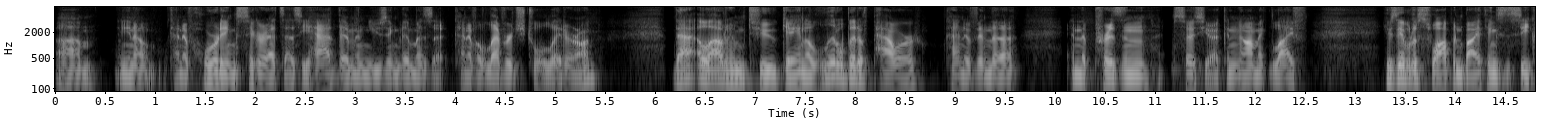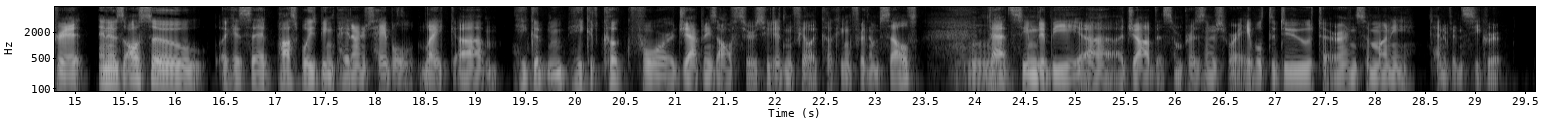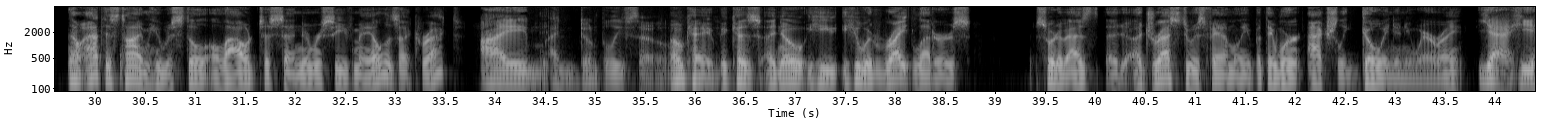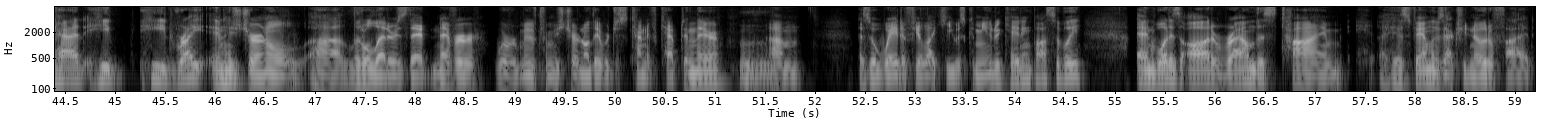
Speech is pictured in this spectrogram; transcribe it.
um, you know, kind of hoarding cigarettes as he had them and using them as a kind of a leverage tool later on. That allowed him to gain a little bit of power, kind of in the in the prison socioeconomic life he was able to swap and buy things in secret. And it was also like i said possible he's being paid on a table. Like um, he could he could cook for japanese officers who didn't feel like cooking for themselves. That seemed to be a, a job that some prisoners were able to do to earn some money kind of in secret. Now, at this time, he was still allowed to send and receive mail. Is that correct? i i don't believe so. Okay, because I know he he would write letters, sort of as uh, addressed to his family, but they weren't actually going anywhere, right? Yeah, he had he he'd write in his journal uh, little letters that never were removed from his journal. They were just kind of kept in there Mhm. um, as a way to feel like he was communicating, possibly. And what is odd around this time, his family was actually notified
